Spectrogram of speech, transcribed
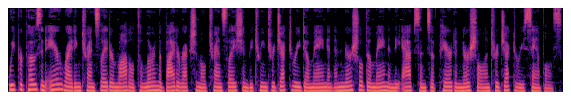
we propose an air writing translator model to learn the bidirectional translation between trajectory domain and inertial domain in the absence of paired inertial and trajectory samples.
